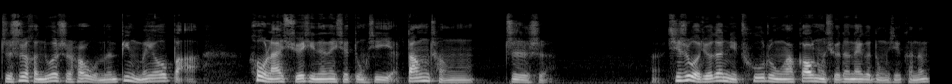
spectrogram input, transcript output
只是很多时候我们并没有把后来学习的那些东西也当成知识。啊，其实我觉得你初中啊、高中学的那个东西，可能，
